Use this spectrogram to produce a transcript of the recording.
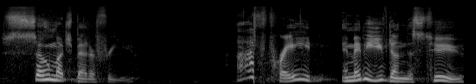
so much better for you. I've prayed, and maybe you've done this too.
